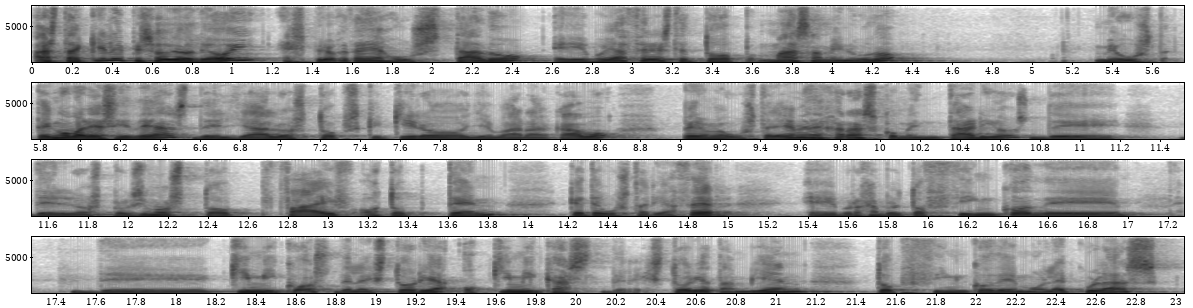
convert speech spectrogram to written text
Hasta aquí el episodio de hoy, espero que te haya gustado, eh, voy a hacer este top más a menudo, me tengo varias ideas de ya los tops que quiero llevar a cabo, pero me gustaría que me dejaras comentarios de, los próximos top 5 o top 10 que te gustaría hacer. Eh, por ejemplo, el top 5 de, de químicos de la historia o químicas de la historia también, top 5 de moléculas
